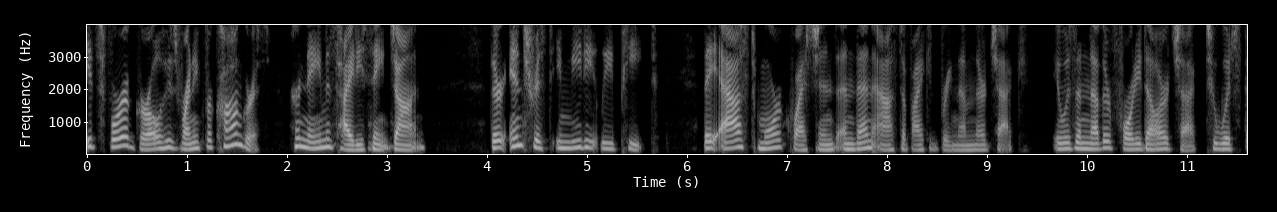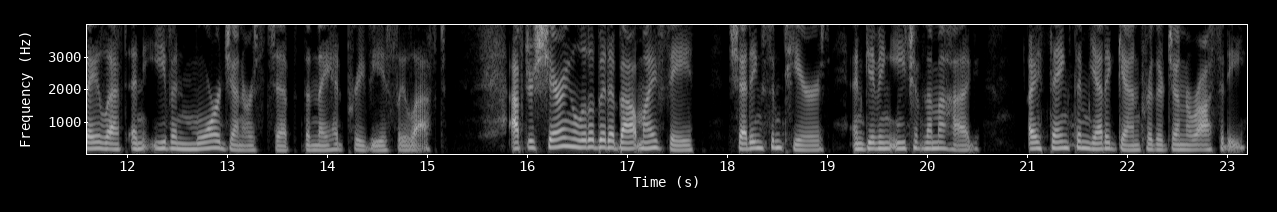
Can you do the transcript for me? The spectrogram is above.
it's for a girl who's running for Congress. Her name is Heidi St. John. Their interest immediately piqued. They asked more questions and then asked if I could bring them their check. It was another $40 check, to which they left an even more generous tip than they had previously left. After sharing a little bit about my faith, shedding some tears, and giving each of them a hug. I thanked them yet again for their generosity.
